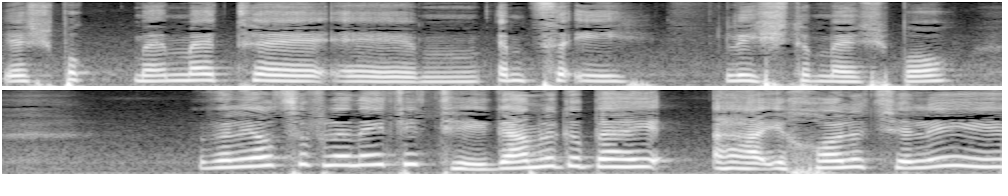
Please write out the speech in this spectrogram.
יש פה באמת אה, אה, אמצעי להשתמש בו ולהיות סבלנית איתי, גם לגבי היכולת שלי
